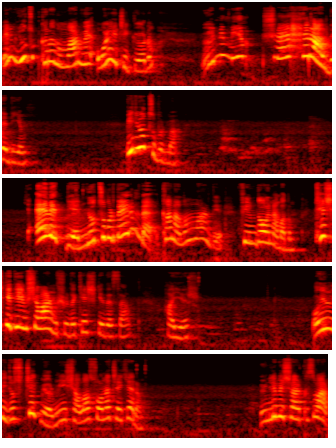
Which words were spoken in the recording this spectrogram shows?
Benim YouTube kanalım var ve oraya çekiyorum. Ünlü müyüm? Şuraya herhalde diyeyim. Bir YouTuber mı? Evet diyelim. YouTuber değilim de kanalım var diye. Filmde oynamadım. Keşke diye bir şey var mı şurada? Keşke desem. Hayır. Oyun videosu çekmiyorum. İnşallah sonra çekerim. Ünlü bir şarkısı var.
